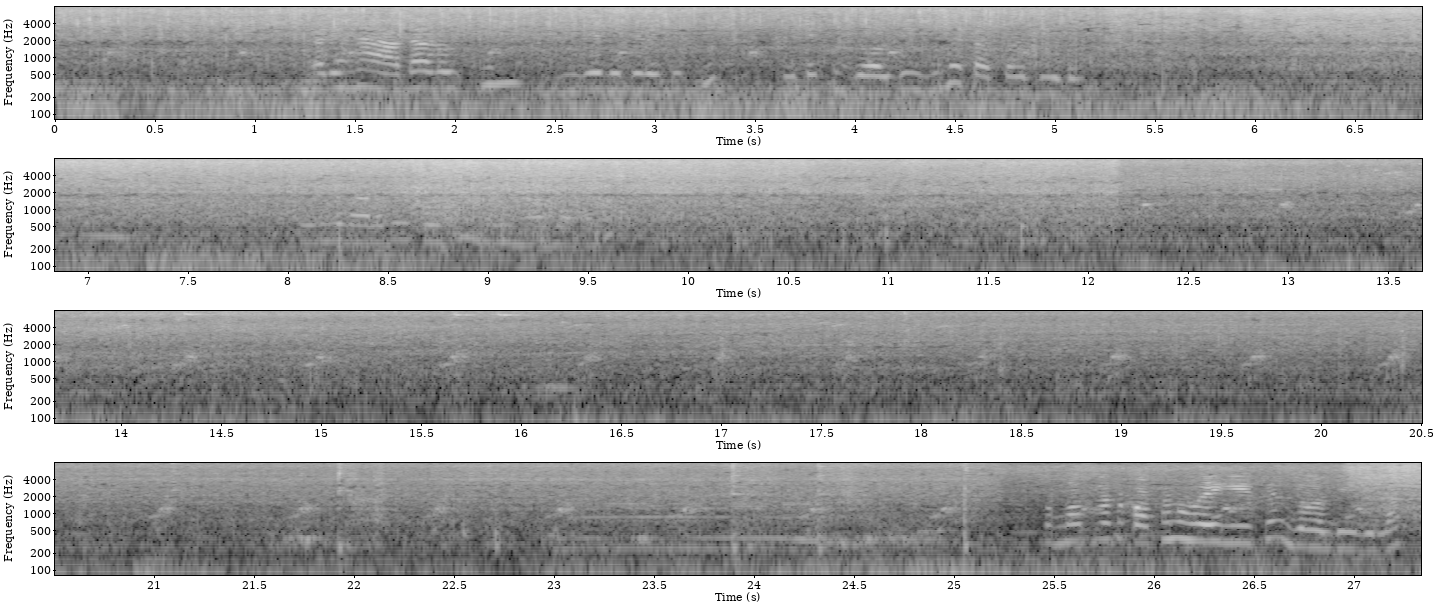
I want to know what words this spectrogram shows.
আর এখানে আদা রসুন, জিরে রেখে রেখেছি। এটা একটু জল দিয়ে দিলে তারপরে দিয়ে দেবো এগুলো ভালো করে কষিয়ে নিয়ে মজা হবে। তো মশলাটা কষানো হয়ে গিয়েছে জল দিয়ে দিলাম।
